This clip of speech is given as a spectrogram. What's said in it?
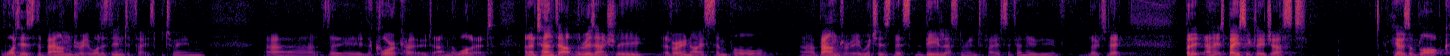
what is the boundary, what is the interface between uh, the, the core code and the wallet. And it turns out there is actually a very nice simple uh, boundary, which is this BListener interface, if any of you have looked at it. But it, and it's basically just here's a block,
